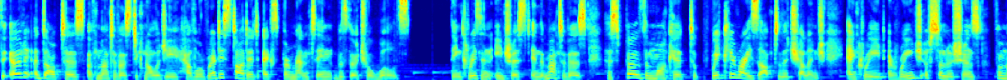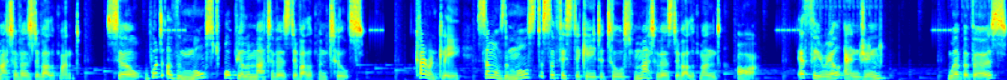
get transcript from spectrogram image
The early adopters of metaverse technology have already started experimenting with virtual worlds. The increasing interest in the metaverse has spurred the market to quickly rise up to the challenge and create a range of solutions for metaverse development. So, what are the most popular metaverse development tools? Currently, some of the most sophisticated tools for metaverse development are Ethereal Engine, Webaverse,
